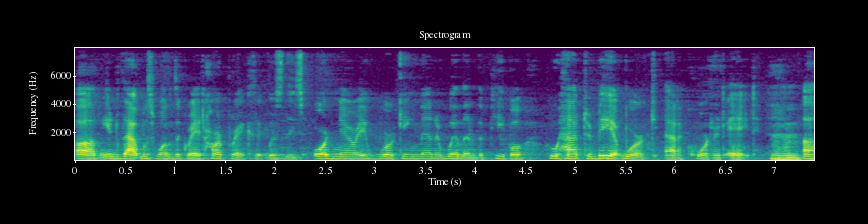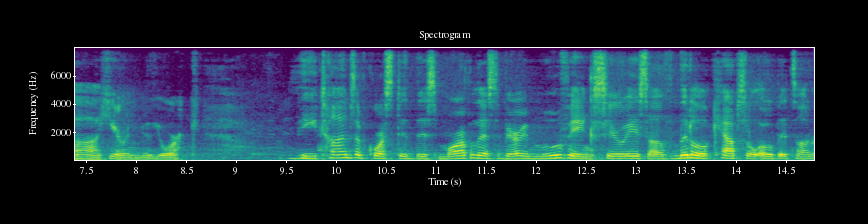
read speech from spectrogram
Uh, you know, that was one of the great heartbreaks. It was these ordinary working men and women, the people who had to be at work at a quarter to 8 mm-hmm. uh, here in New York. The Times, of course, did this marvelous, very moving series of little capsule obits on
